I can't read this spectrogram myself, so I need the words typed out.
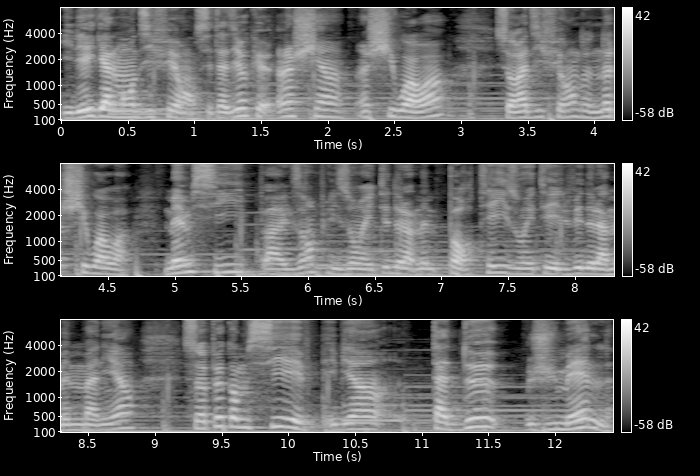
il est également différent. C'est-à-dire qu'un chien, un chihuahua, sera différent de notre chihuahua. Même si, par exemple, ils ont été de la même portée, ils ont été élevés de la même manière. C'est un peu comme si, eh, eh bien, tu as deux jumelles.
